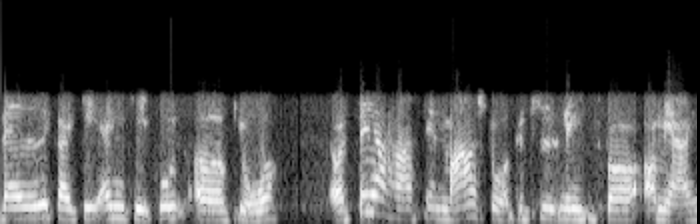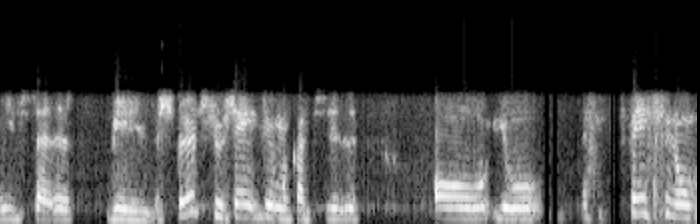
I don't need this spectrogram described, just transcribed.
hvad regeringen gik ud og gjorde. Og det har haft en meget stor betydning for, om jeg helt taget ville støtte Socialdemokratiet, og jo fik nogle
